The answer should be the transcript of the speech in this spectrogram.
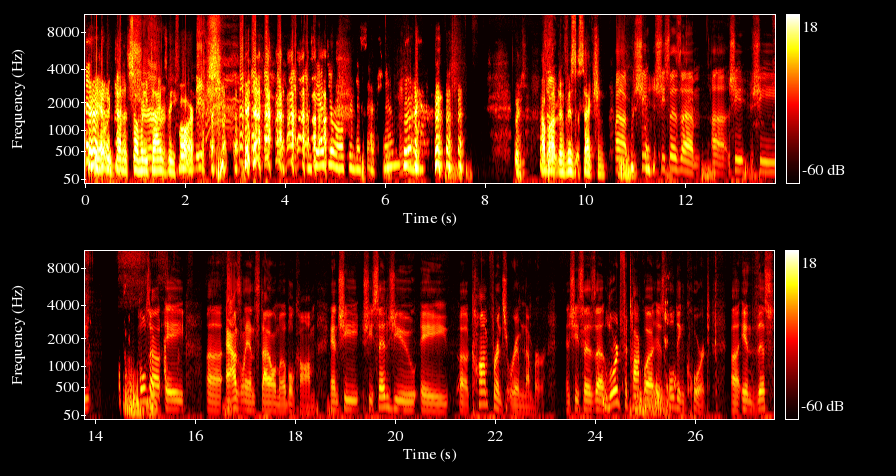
yeah, we've done it so many times before. Yeah. Does he have to roll for deception? How about So- the vivisection? um, she she says um, uh, she she pulls out a uh, Aslan style mobile com and she she sends you a, uh conference room number and she says uh, Lord Fataqua is holding court uh, in this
